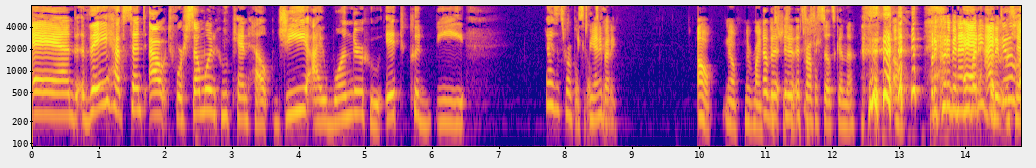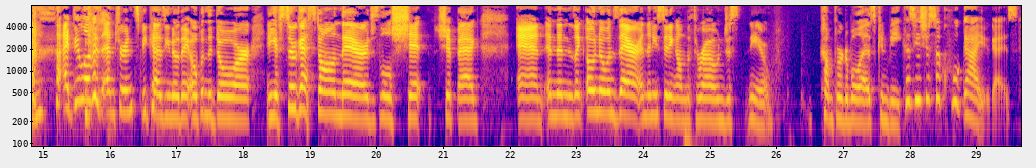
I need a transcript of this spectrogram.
and they have sent out for someone who can help. Gee, I wonder who it could be. Guys, it's It could Rumpelstiltskin. be anybody. Oh no, never mind. No, but It's just- it's Rumpelstiltskin though. Oh, but it could have been anybody. And but I it do, was him. I do love his entrance because you know they open the door and you have Sir Gaston there, just a little shit shit bag, and and then it's like oh no one's there, and then he's sitting on the throne, just you know comfortable as can be because he's just a cool guy, you guys.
